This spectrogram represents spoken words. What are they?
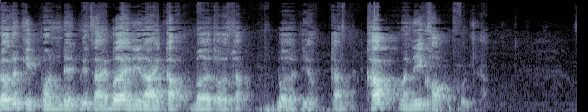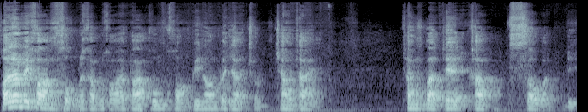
ดรกิจพลเด่นวิสัยเบอร์ไอดีไลน์กับเบอร์โทรศัพท์เบอร์เดียวกันครับ วันนี้ขอบคุณครับ ขอให้ท่านมีความสุขนะครับ ขอให้พระคุ้มครองพี่น้องประชาชนชาวไทย ทั้งประเทศครับ สวัสดี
